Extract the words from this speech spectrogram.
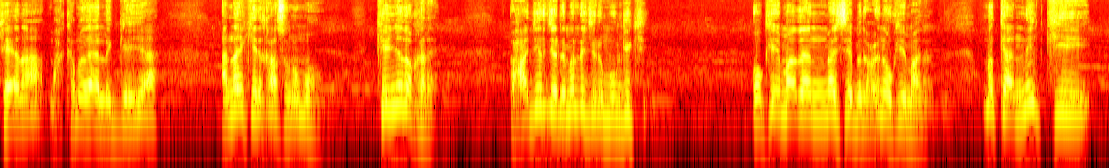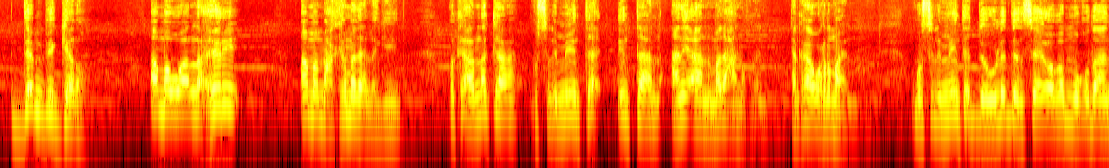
keenaa maxkamadaha la geeyaa. Annaga keli qaasno kenyadoo kale waxaa jiri jira niman la jira mungiki oo ka imaadeen meeshii madaxweynuhu ka yimaadeen marka ninkii dembi galo ama waa la xiri ama maxkamadaa la geyn. Marka annaka muslimiinta intaan ani aan madax noqday aan kaa warramayo. Muslimiinta dowladdan si ay oga muuqdaan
